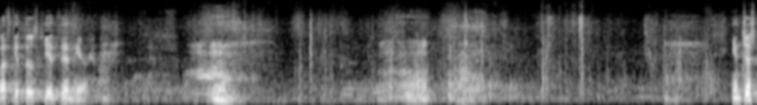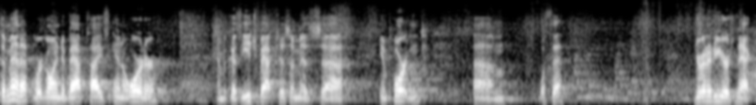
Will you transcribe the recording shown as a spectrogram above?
let's get those kids in here. In just a minute, we're going to baptize in order. And because each baptism is uh, important, um, what's that? You're going to do yours next.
